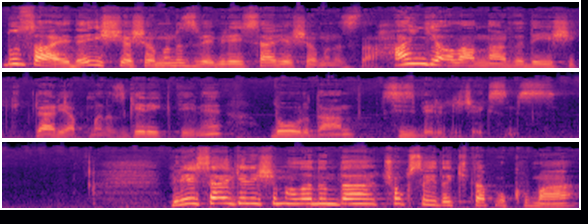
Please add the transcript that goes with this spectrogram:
Bu sayede iş yaşamınız ve bireysel yaşamınızda hangi alanlarda değişiklikler yapmanız gerektiğini doğrudan siz belirleyeceksiniz. Bireysel gelişim alanında çok sayıda kitap okuma,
